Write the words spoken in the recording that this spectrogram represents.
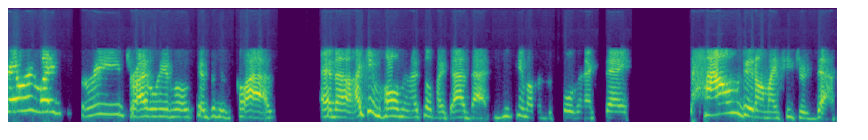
there were like three tribally enrolled kids in his class. And uh, I came home and I told my dad that. He came up into school the next day, pounded on my teacher's desk.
